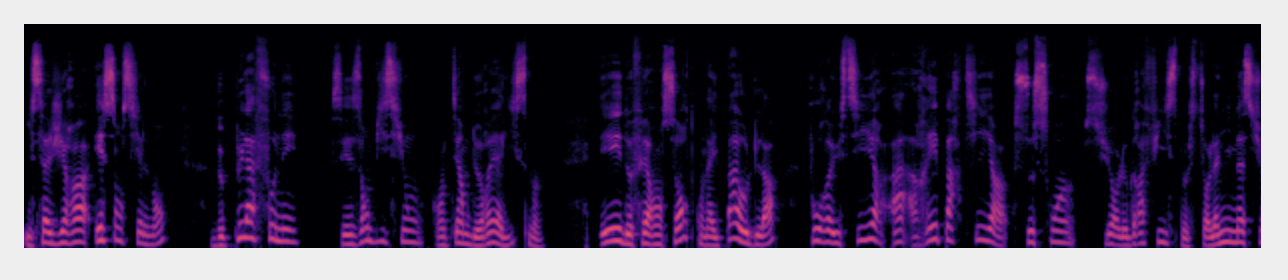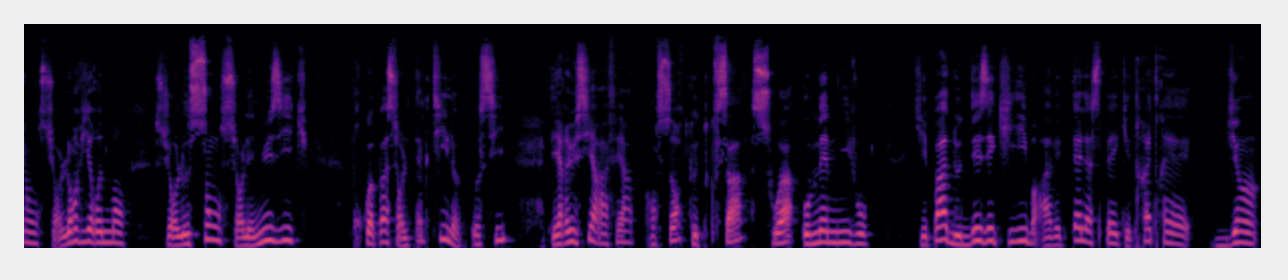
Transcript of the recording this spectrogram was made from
Il s'agira essentiellement de plafonner ses ambitions en termes de réalisme et de faire en sorte qu'on n'aille pas au-delà pour réussir à répartir ce soin sur le graphisme, sur l'animation, sur l'environnement, sur le son, sur les musiques, pourquoi pas sur le tactile aussi, et réussir à faire en sorte que tout ça soit au même niveau, qu'il n'y ait pas de déséquilibre avec tel aspect qui est très très bien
